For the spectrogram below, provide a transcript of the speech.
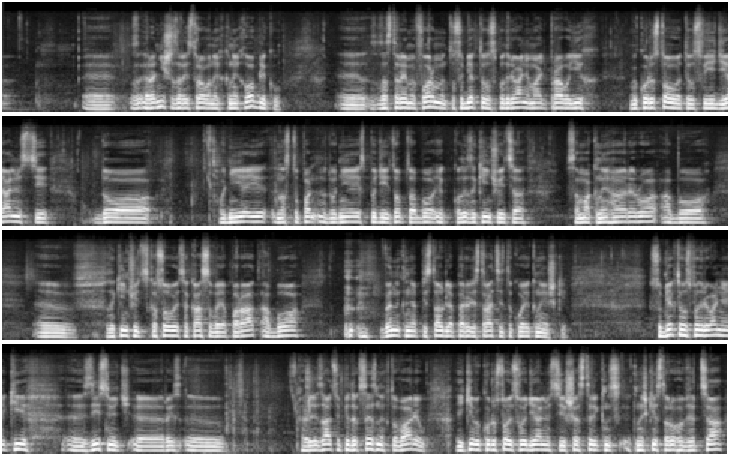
е, раніше зареєстрованих книг обліку е, за старими формами, то суб'єкти господарювання мають право їх використовувати у своїй діяльності до однієї наступань до однієї з подій, тобто або коли закінчується сама книга РРО, або е, закінчується, скасовується касовий апарат, або виникнення підстав для перереєстрації такої книжки. Суб'єкти господарювання, які е, здійснюють е, е, реалізацію підакцизних товарів, які використовують в своїй діяльності ще старі книжки старого взірця,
